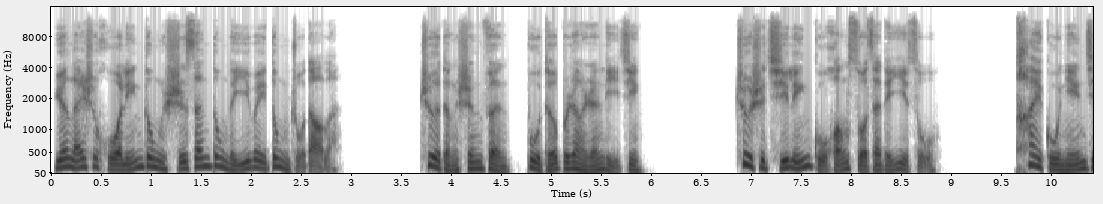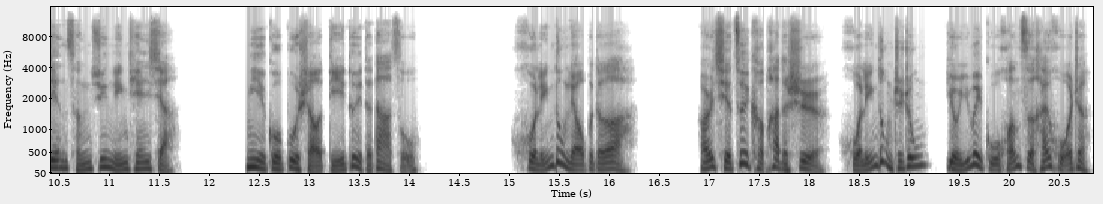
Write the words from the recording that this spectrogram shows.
原来是火灵洞十三洞的一位洞主到了。这等身份不得不让人礼敬。这是麒麟古皇所在的一族，太古年间曾君临天下。灭过不少敌对的大族，火灵洞了不得啊！而且最可怕的是，火灵洞之中有一位古皇子还活着，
